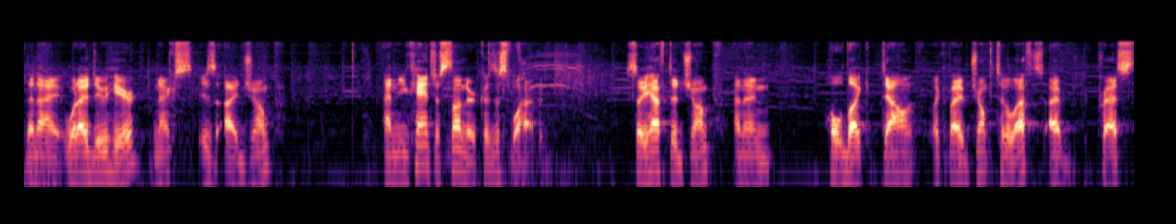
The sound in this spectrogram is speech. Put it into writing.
Then I, what I do here next is I jump, and you can't just thunder because this will happen. So you have to jump and then hold like down, like if I jump to the left, I press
